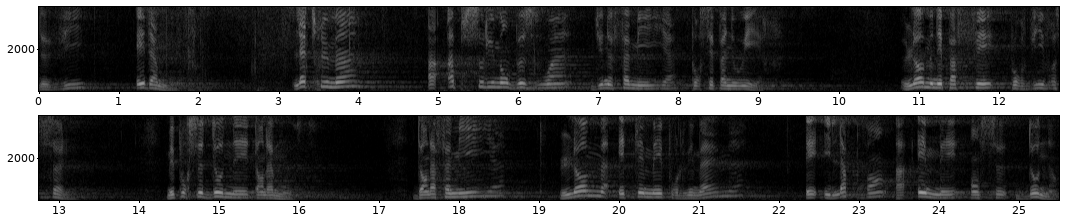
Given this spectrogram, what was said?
de vie et d'amour. L'être humain a absolument besoin d'une famille pour s'épanouir. L'homme n'est pas fait pour vivre seul, mais pour se donner dans l'amour. Dans la famille, l'homme est aimé pour lui-même et il apprend à aimer en se donnant.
